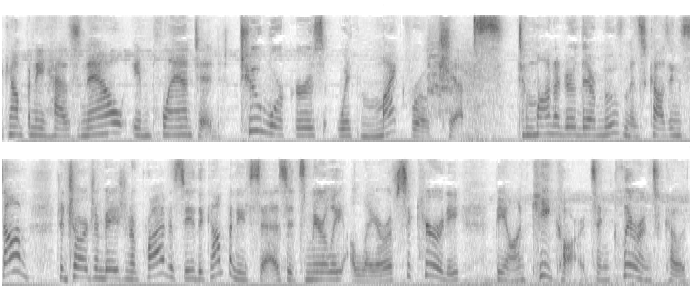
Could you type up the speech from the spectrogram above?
The company has now implanted two workers with microchips to monitor their movements, causing some to charge invasion of privacy. The company says it's merely a layer of security beyond key cards and clearance codes.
